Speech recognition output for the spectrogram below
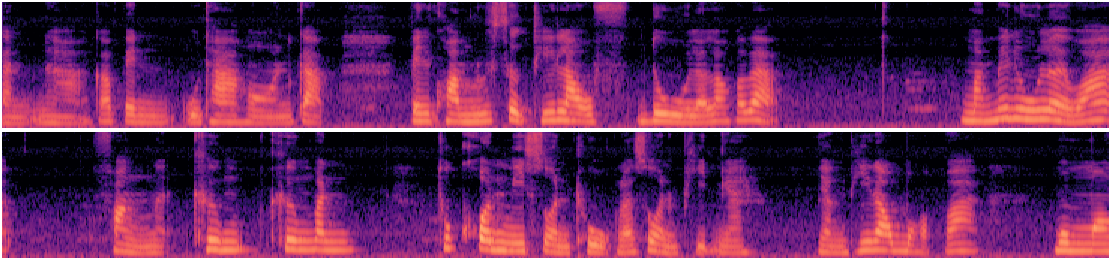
กันนะคะก็เป็นอุทาหรณ์กับเป็นความรู้สึกที่เราดูแล้วเราก็แบบ มันไม่รู้เลยว่าฝั่งน่ะคือคือมันทุกคนมีส่วนถูกและส่วนผิดไงอย่างที่เราบอกว่า มุมมอง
